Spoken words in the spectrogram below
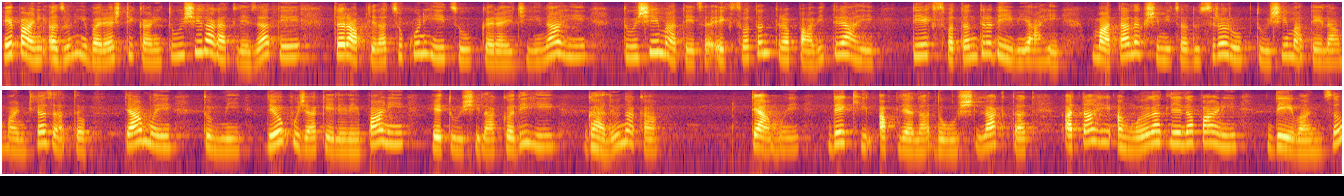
हे पाणी अजूनही बऱ्याच ठिकाणी तुळशीला घातले जाते तर आपल्याला चुकून ही चूक करायची नाही. तुळशी मातेचं एक स्वतंत्र पावित्र्य आहे. ती एक स्वतंत्र देवी आहे. माता लक्ष्मीचं दुसरं रूप तुळशी मातेला मांडलं जातं. त्यामुळे तुम्ही देवपूजा केलेले पाणी हे तुळशीला कधीही घालू नका. त्यामुळे देखील आपल्याला दोष लागतात. आता हे आंघोळ घातलेलं पाणी देवांचं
